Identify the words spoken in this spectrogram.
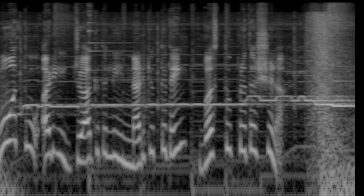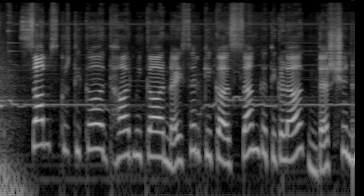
ಮೂವತ್ತು ಅಡಿ ಜಾಗದಲ್ಲಿ ನಡೆಯುತ್ತಿದೆ ವಸ್ತು ಪ್ರದರ್ಶನ. ಸಾಂಸ್ಕೃತಿಕ, ಧಾರ್ಮಿಕ, ನೈಸರ್ಗಿಕ ಸಂಗತಿಗಳ ದರ್ಶನ.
